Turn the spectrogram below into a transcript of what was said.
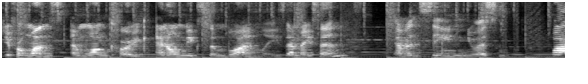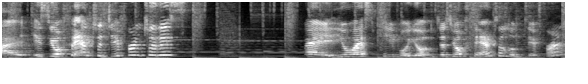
different ones and one Coke, and I'll mix them blindly. Does that make sense? I haven't seen US. Why is your Fanta different to this? Wait, US people, your, does your Fanta look different?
